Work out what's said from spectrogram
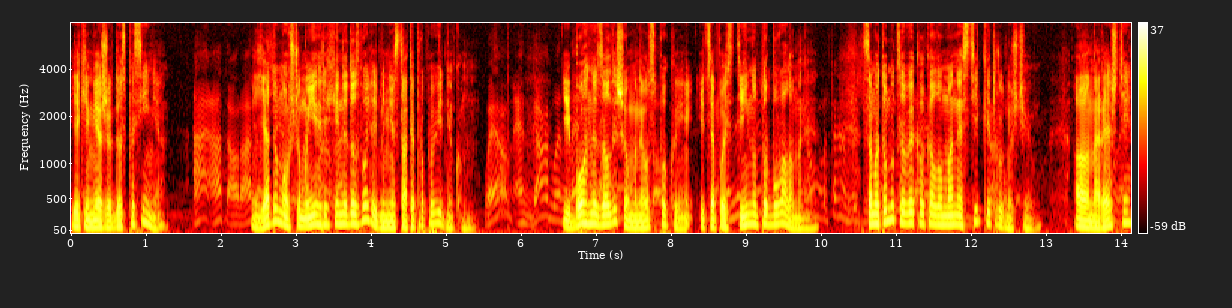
яким я жив до спасіння. Я думав, що мої гріхи не дозволять мені стати проповідником. І Бог не залишив мене у спокої, і це постійно турбувало мене. Саме тому це викликало в мене стільки труднощів. Але нарешті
